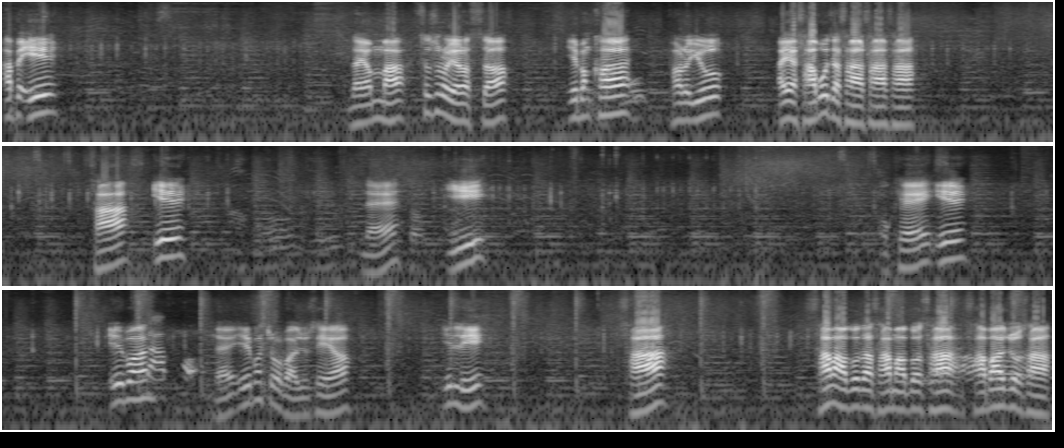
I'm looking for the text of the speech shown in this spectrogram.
앞에 1 나 연막 스스로 열었어. 1번 컷. 바로 6 아야 4 보자. 4 4 4 4 1 하고, 일. 네2 오케이 1나 1번. 아파. 네 1번 쪽으로 봐주세요. 1 2 4 4 마도다 4 마도 4 4 봐줘 4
